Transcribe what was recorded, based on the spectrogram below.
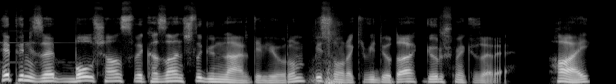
Hepinize bol şans ve kazançlı günler diliyorum. Bir sonraki videoda görüşmek üzere. Hay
